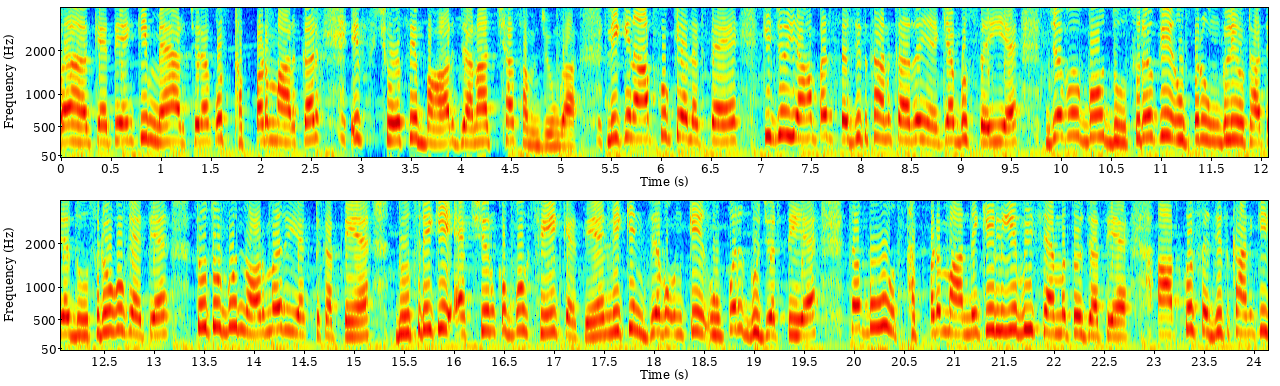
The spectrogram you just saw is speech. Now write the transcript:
कहते हैं कि मैं अर्चना को थप्पड़ मारकर इस शो से बाहर जाना अच्छा समझूँगा। लेकिन आपको क्या लगता है कि जो यहाँ पर सजिद खान कर रहे हैं, क्या वो सही है? जब वो दूसरों के ऊपर उंगली उठाते हैं, दूसरों को कहते हैं तो तो वो नॉर्मल रिएक्ट करते हैं, दूसरे के एक्शन को वो फेक कहते हैं। लेकिन जब उनके ऊपर गुजरती है, तब वो थप्पड़ मारने के लिए भी सहमत हो जाते हैं। आपको सजिद खान की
